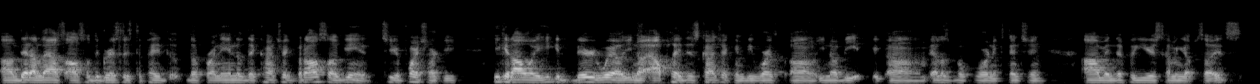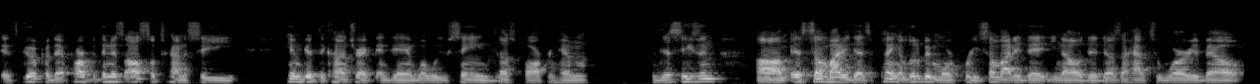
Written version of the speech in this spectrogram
Um, that allows also the Grizzlies to pay the, the front end of that contract, but also again to your point, Sharky, he could always he could very well you know outplay this contract and be worth um, you know be um, eligible for an extension um, in the few years coming up. So it's it's good for that part, but then it's also to kind of see him get the contract and then what we've seen thus far from him this season um, is somebody that's playing a little bit more free, somebody that you know that doesn't have to worry about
